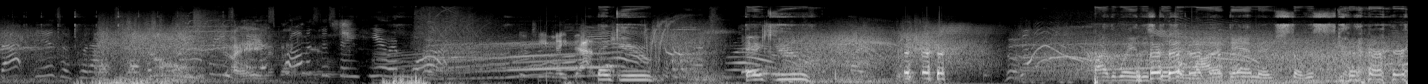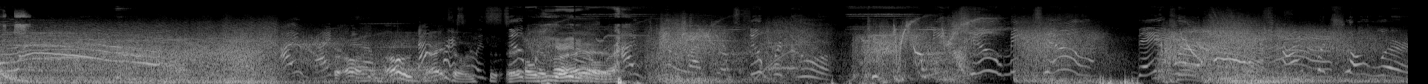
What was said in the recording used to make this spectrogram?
That is a good idea, but the Great Priest made us promise to stay here and watch. Thank you. Thank you. By the way, this does a lot of damage, so this is gonna hurt. Oh, oh, Oh, he ate it alright. Super cool. Me too, me too. They were time patroller.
